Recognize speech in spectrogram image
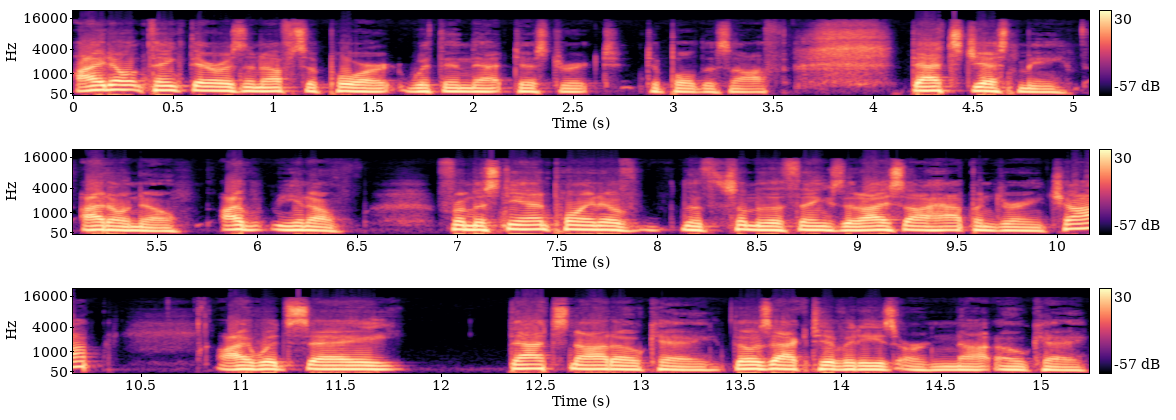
I don't think there is enough support within that district to pull this off. That's just me. I don't know. I, you know, from the standpoint of the, some of the things that I saw happen during CHOP, I would say that's not okay. Those activities are not okay.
